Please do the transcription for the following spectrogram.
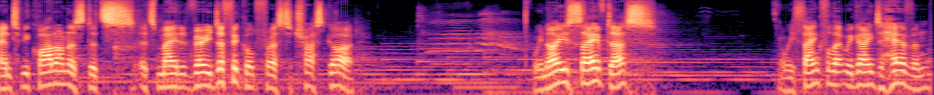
And to be quite honest, it's, it's made it very difficult for us to trust God. We know He saved us, and we're thankful that we're going to heaven.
